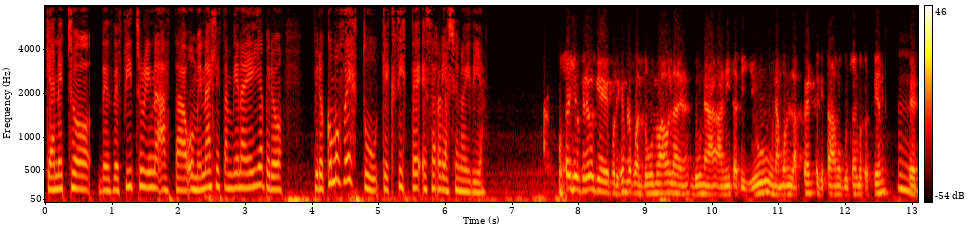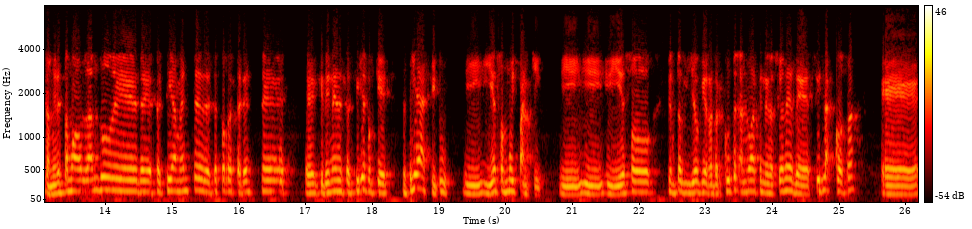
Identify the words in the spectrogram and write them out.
que han hecho desde featuring hasta homenajes también a ella, pero, pero ¿cómo ves tú que existe esa relación hoy día? O sea, yo creo que, por ejemplo, cuando uno habla de, una Anita Tijoux, una Mon Laferte que estábamos escuchando recién, Mm. eh, también estamos hablando de, de, efectivamente de ciertos referentes eh, que tienen Cecilia, porque Cecilia es actitud y, y eso es muy punky. Y, y, y eso siento que yo que repercute en las nuevas generaciones de decir las cosas. Eh,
